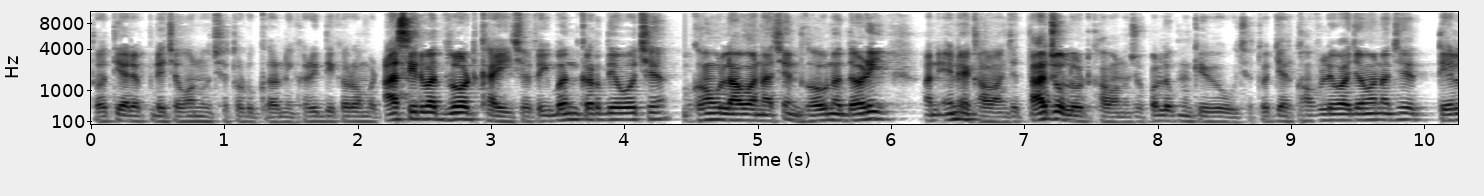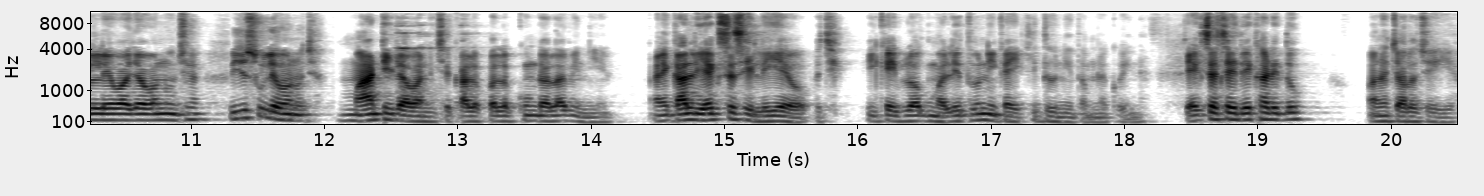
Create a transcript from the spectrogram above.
તો અત્યારે આપણે જવાનું છે થોડું ઘરની ખરીદી કરવા માટે. આશીર્વાદ લોટ ખાઈ છે, તો એ બંધ કરી દેવો છે. ઘઉં લાવવાના છે ઘઉંને દળી અને એને ખાવાનું છે. તાજો લોટ ખાવાનો છે, પલકનું કેવું એવું છે. તો અત્યારે ઘઉં લેવા જવાના છે, તેલ લેવા જવાનું છે. બીજું શું લેવાનું છે? માટી લાવવાની છે, કાલે પલક કુંડા લાવીને અને કાલે એક્સેસી લઈ આવ્યો પછી. એ કંઈ બ્લોગમાં લીધું નહીં, કાંઈ કીધું નહીં તમને કોઈને. એક્સરસાઇઝ દેખાડી દઉં અને ચાલો જઈએ.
